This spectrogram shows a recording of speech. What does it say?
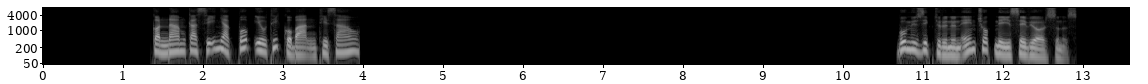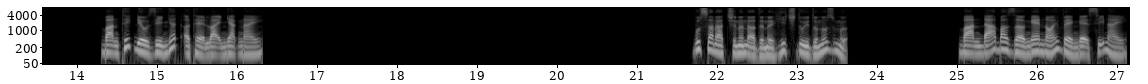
Còn nam ca sĩ nhạc pop yêu thích của bạn thì sao? Bu müzik türünün en çok neyi seviyorsunuz? Bạn thích điều gì nhất ở thể loại nhạc này? Bu sanatçının adını hiç duydunuz mu? Bạn đã bao giờ nghe nói về nghệ sĩ này?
